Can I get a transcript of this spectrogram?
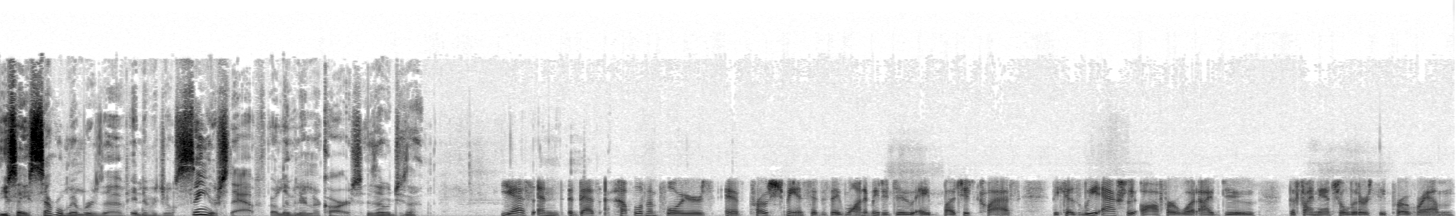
you say several members of individual senior staff are living in their cars. Is that what you said? Yes, and that's a couple of employers approached me and said that they wanted me to do a budget class because we actually offer what I do, the financial literacy program,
